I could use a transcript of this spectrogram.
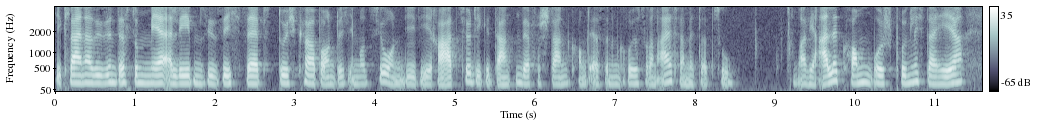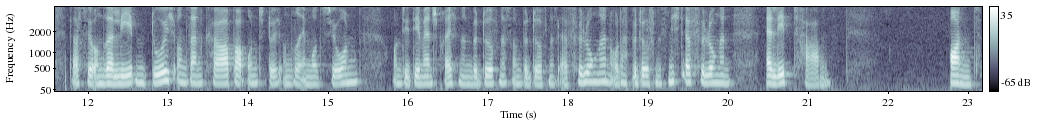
Je kleiner sie sind, desto mehr erleben sie sich selbst durch Körper und durch Emotionen. Die, die Ratio, die Gedanken, der Verstand kommt erst in einem größeren Alter mit dazu. Weil wir alle kommen ursprünglich daher, dass wir unser Leben durch unseren Körper und durch unsere Emotionen und die dementsprechenden Bedürfnisse und Bedürfniserfüllungen oder Bedürfnisnichterfüllungen erlebt haben. Und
